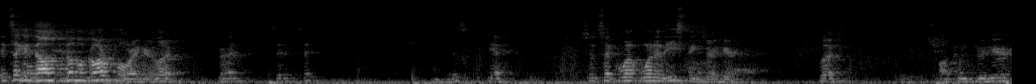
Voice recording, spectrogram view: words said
it's like a double, double guard pull right here. Look, go ahead, sit, sit. Like this? Yeah. So it's like one, one of these things right here. Look, I'll come through here,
